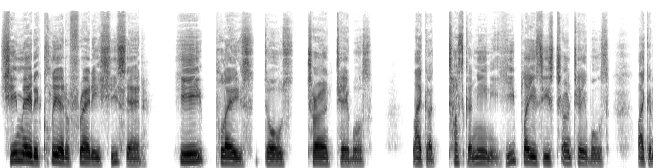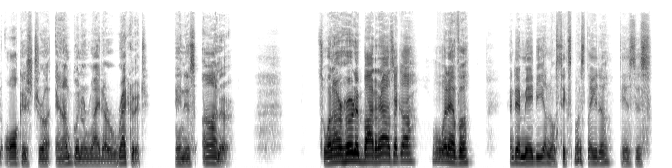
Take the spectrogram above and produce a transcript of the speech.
she made it clear to Freddy, she said, he plays those turntables like a Toscanini. He plays these turntables like an orchestra, and I'm gonna write a record in his honor. So when I heard about it, I was like, oh, whatever. And then maybe, I know, six months later, there's this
